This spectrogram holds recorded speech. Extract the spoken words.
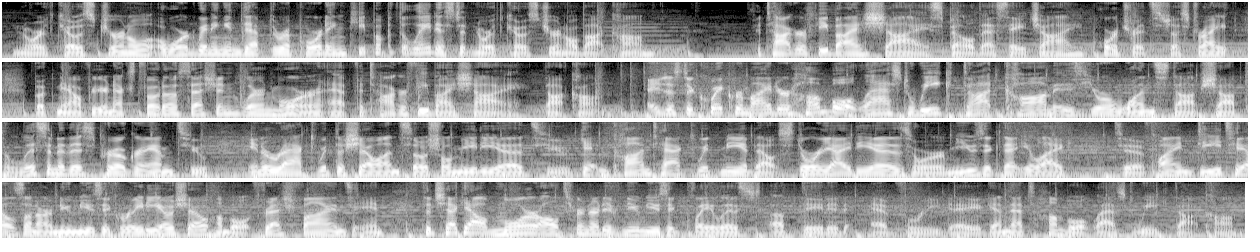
North Coast Journal award winning in depth reporting. Keep up with the latest at NorthCoastJournal.com. Photography by Shy, spelled S H I, portraits just right. Book now for your next photo session. Learn more at photographybyshy.com. Hey, just a quick reminder HumboldtLastWeek.com is your one stop shop to listen to this program, to interact with the show on social media, to get in contact with me about story ideas or music that you like to find details on our new music radio show, Humboldt Fresh Finds, and to check out more alternative new music playlists updated every day. Again, that's HumboldtLastWeek.com.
